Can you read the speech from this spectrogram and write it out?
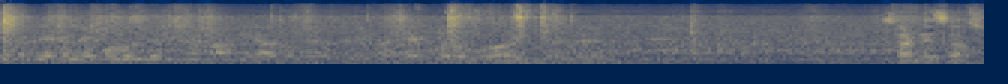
ਕੱਲੇ ਕੱਲੇ ਮਾਡਲ ਦੇ ਵਿੱਚ ਨਾਮੇ ਆ ਰਹੇ ਆ ਚੈੱਕ ਕਰੋ ਕੁਆਲਿਟੀ 750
